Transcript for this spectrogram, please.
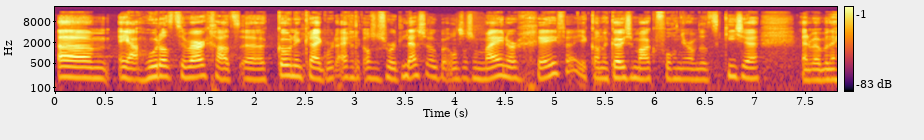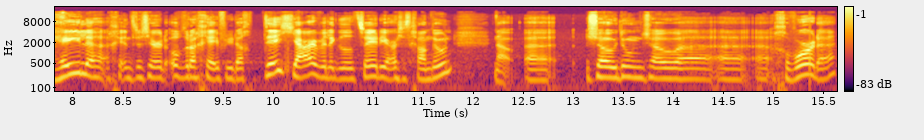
Ehm, en ja, hoe dat te werk gaat. eh, Koninkrijk wordt eigenlijk als een soort les ook bij ons als een minor gegeven. Je kan een keuze maken volgend jaar om dat te kiezen. En we hebben een hele geïnteresseerde opdrachtgever die dacht... dit jaar wil ik dat het tweede jaar het gaan doen. Nou, eh, zo doen, zo geworden.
